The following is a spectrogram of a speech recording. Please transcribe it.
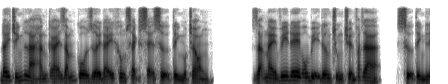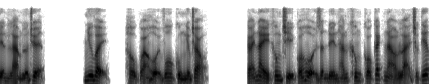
đây chính là hắn cái dám cô dưới đáy không sạch sẽ sự tình một trong. Dạng này video bị đương chúng truyền phát ra, sự tình liền làm lớn chuyện. Như vậy, hậu quả hội vô cùng nghiêm trọng. Cái này không chỉ có hội dẫn đến hắn không có cách nào lại trực tiếp,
